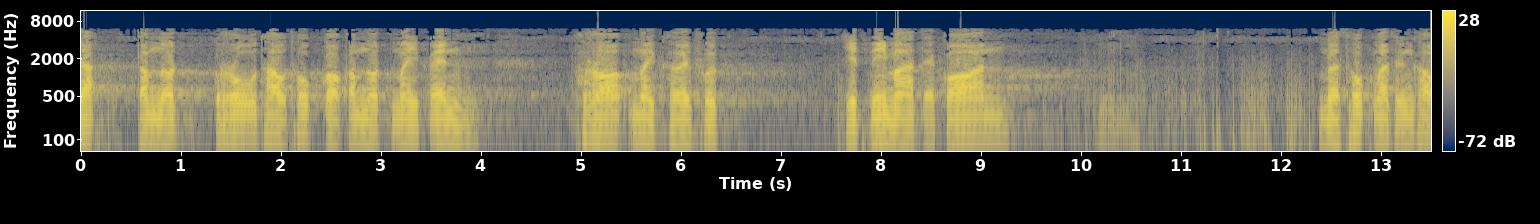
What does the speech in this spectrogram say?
จะกำหนดรู้เท่าทุกข์ก็กำหนดไม่เป็น เพราะไม่เคยฝึก จิตนี่มาแต่ก่อน เมื่อทุกมาถึงเข้า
